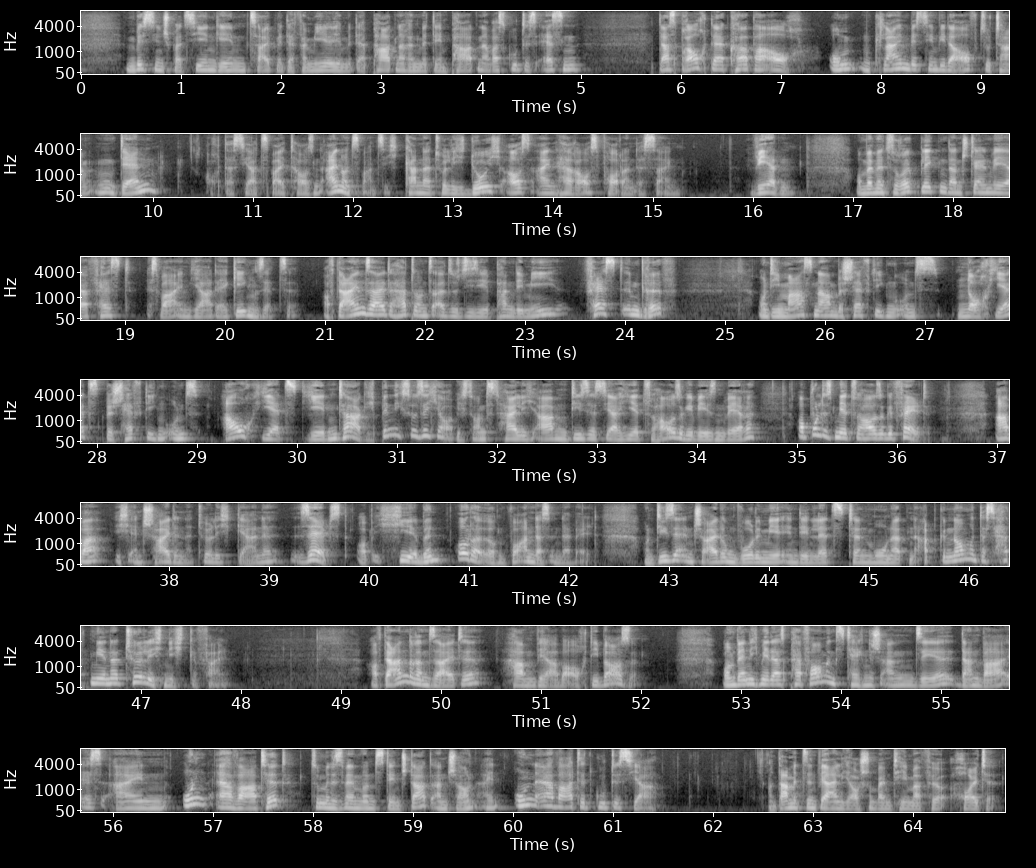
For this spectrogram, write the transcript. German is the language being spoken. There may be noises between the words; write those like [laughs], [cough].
ein bisschen spazieren gehen, Zeit mit der Familie, mit der Partnerin, mit dem Partner, was Gutes essen. Das braucht der Körper auch, um ein klein bisschen wieder aufzutanken, denn auch das Jahr 2021 kann natürlich durchaus ein herausforderndes sein. Werden. Und wenn wir zurückblicken, dann stellen wir ja fest, es war ein Jahr der Gegensätze. Auf der einen Seite hatte uns also diese Pandemie fest im Griff und die Maßnahmen beschäftigen uns noch jetzt, beschäftigen uns auch jetzt jeden Tag. Ich bin nicht so sicher, ob ich sonst Heiligabend dieses Jahr hier zu Hause gewesen wäre, obwohl es mir zu Hause gefällt. Aber ich entscheide natürlich gerne selbst, ob ich hier bin oder irgendwo anders in der Welt. Und diese Entscheidung wurde mir in den letzten Monaten abgenommen und das hat mir natürlich nicht gefallen. Auf der anderen Seite haben wir aber auch die Börse. Und wenn ich mir das performance-technisch ansehe, dann war es ein unerwartet zumindest wenn wir uns den Start anschauen, ein unerwartet gutes Jahr. Und damit sind wir eigentlich auch schon beim Thema für heute.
